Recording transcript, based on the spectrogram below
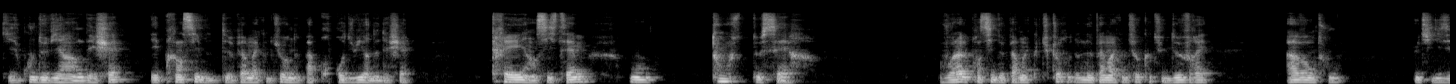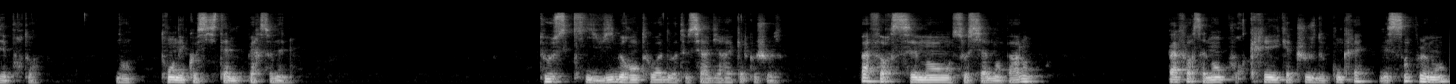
qui du coup devient un déchet et principe de permaculture, ne pas produire de déchets créer un système où tout te sert. Voilà le principe de permaculture, que tu devrais avant tout utiliser pour toi, dans ton écosystème personnel. Tout ce qui vibre en toi doit te servir à quelque chose. Pas forcément socialement parlant, pas forcément pour créer quelque chose de concret, mais simplement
